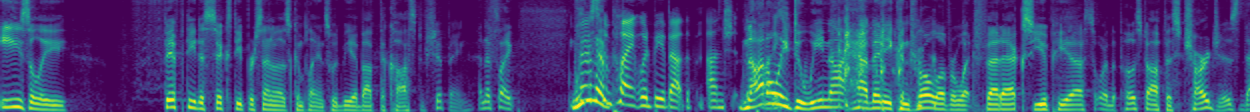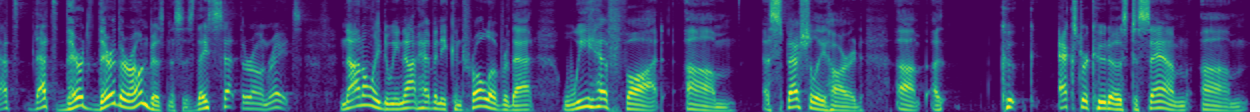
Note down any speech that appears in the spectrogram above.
easily fifty to sixty percent of those complaints would be about the cost of shipping, and it's like we First have. complaint would be about the, unsh- the Not only do we not have any control over what FedEx, UPS, or the post office charges, that's that's they're they're their own businesses. They set their own rates. Not only do we not have any control over that, we have fought um, especially hard. Um, uh, extra kudos to Sam, um,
